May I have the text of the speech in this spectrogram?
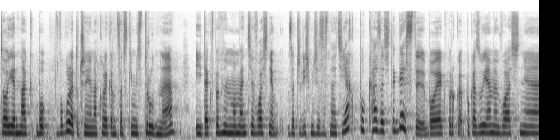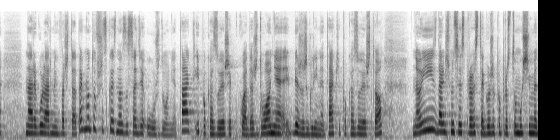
to jednak, bo w ogóle toczenie na kole garncarskim jest trudne, i tak w pewnym momencie właśnie zaczęliśmy się zastanawiać, jak pokazać te gesty, bo jak pokazujemy właśnie na regularnych warsztatach, no to wszystko jest na zasadzie ułóż dłonie, tak? I pokazujesz, jak układasz dłonie, bierzesz glinę, tak? I pokazujesz to. No i zdaliśmy sobie sprawę z tego, że po prostu musimy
